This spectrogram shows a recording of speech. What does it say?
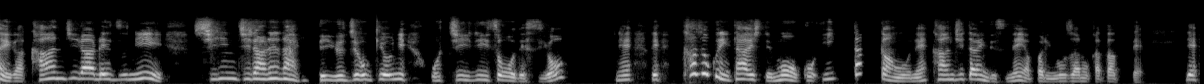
えが感じられずに信じられないっていう状況に陥りそうですよ。ね。で、家族に対しても、こう、一体感をね、感じたいんですね。やっぱり魚座の方って。で、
